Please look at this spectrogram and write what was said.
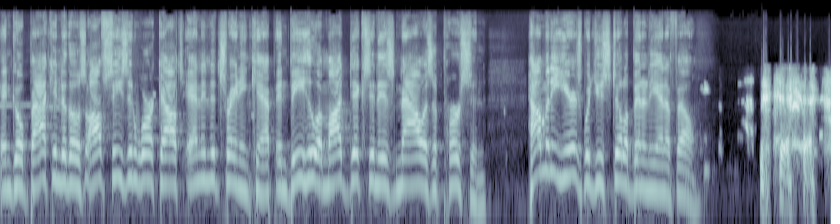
and go back into those off-season workouts and into training camp and be who Ahmad Dixon is now as a person, how many years would you still have been in the NFL?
